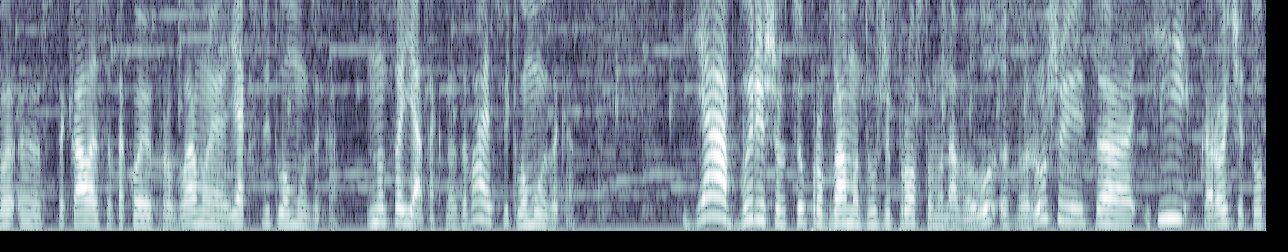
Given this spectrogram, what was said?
е, стикалася такою проблемою, як світломузика. Ну, це я так називаю світломузика. Я вирішив цю проблему дуже просто. Вона вирушується, і, коротше, тут,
